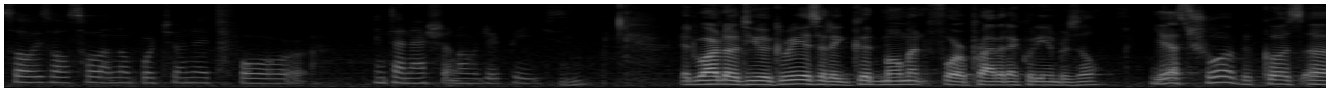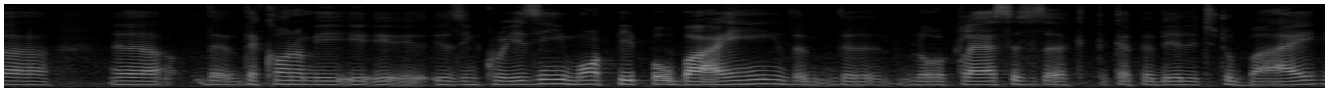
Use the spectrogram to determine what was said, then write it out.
So it's also an opportunity for international GPs. Mm -hmm. Eduardo, do you agree? Is it a good moment for private equity in Brazil? Yes, sure, because uh, uh, the, the, economy is increasing, more people buying, the, the lower classes, uh, the capability to buy.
